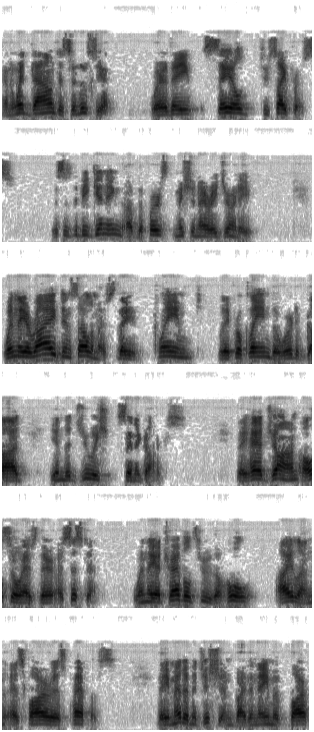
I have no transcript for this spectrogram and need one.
and went down to Seleucia, where they sailed to Cyprus. This is the beginning of the first missionary journey. When they arrived in Salamis, they claimed, they proclaimed the word of God in the Jewish synagogues. They had John also as their assistant. When they had traveled through the whole island as far as Paphos, they met a magician by the name of Bar,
